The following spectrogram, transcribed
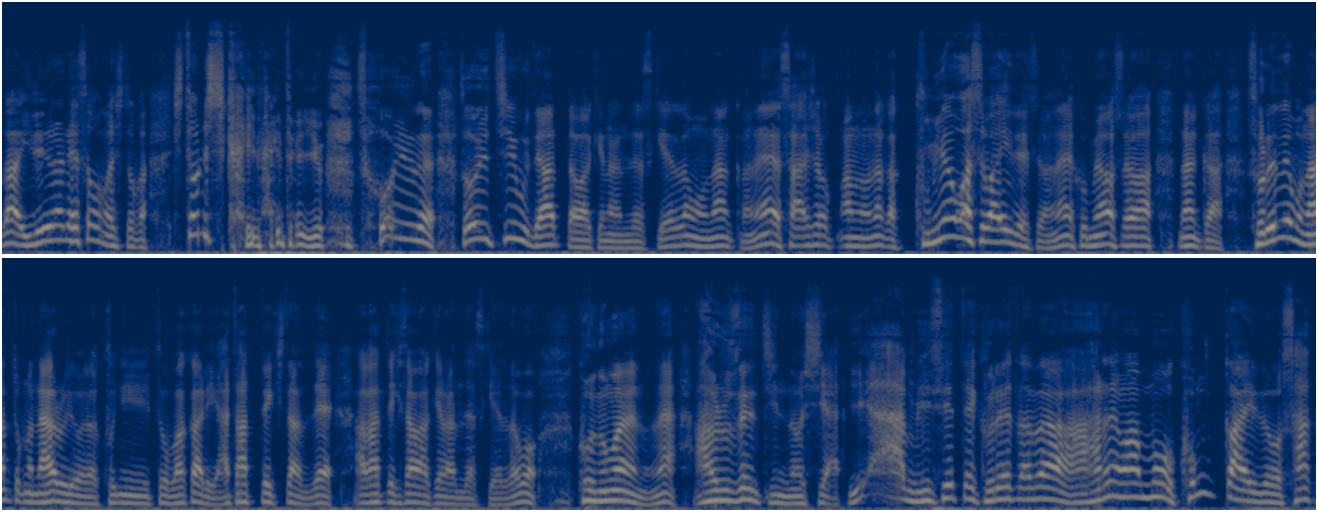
が入れられそうな人が一人しかいないという、そういうね、そういうチームであったわけなんですけれども、もなんかね、最初、あの、なんか、組み合わせはいいですよね。組み合わせは、なんか、それでもなんとかなるような国とばかり当たってきたんで、上がってきたわけなんですけれども、この前のね、アルゼンチンの試合、いやー、見せてくれたな。あれはもう今回のサッ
